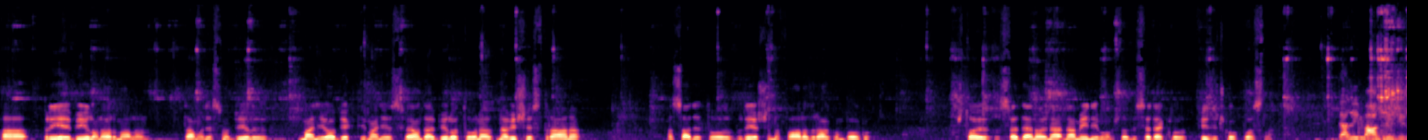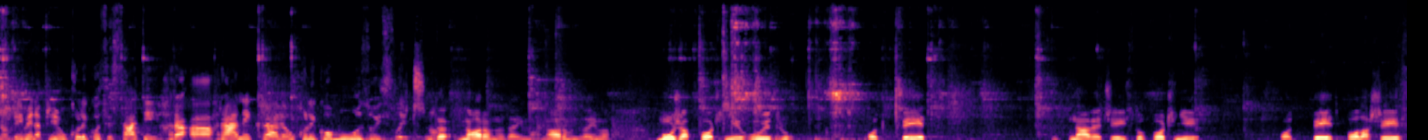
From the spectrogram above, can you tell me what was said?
A prije je bilo normalno, tamo gdje smo bili manji objekti, manje sve, onda je bilo to na, na više strana, a sad je to riješeno, hvala dragom Bogu, što je svedeno na, na minimum, što bi se reklo, fizičkog posla. Da li ima određeno vrijeme, na primjer, ukoliko se sati hra, hrane krave, ukoliko muzu i slično? Da, naravno da ima, naravno da ima. Muža počinje ujutru od pet, naveče isto počinje od pet, pola šest,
